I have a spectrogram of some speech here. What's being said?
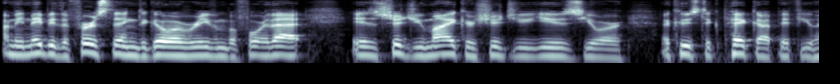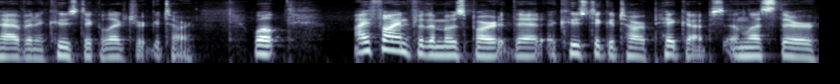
I mean, maybe the first thing to go over even before that is should you mic or should you use your acoustic pickup if you have an acoustic electric guitar? Well, I find for the most part that acoustic guitar pickups, unless they're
